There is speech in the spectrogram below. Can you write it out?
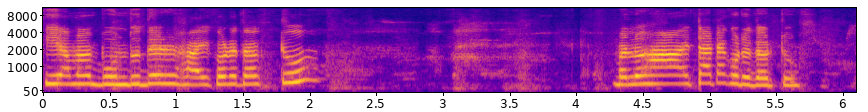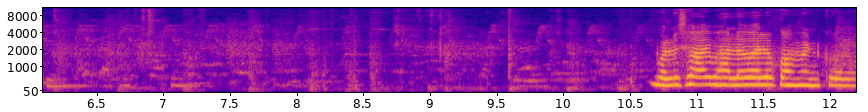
কি আমার বন্ধুদের হাই করে দাও একটু। বলো হাই টাটা করে দাও একটু। বলো সবাই ভালো ভালো কমেন্ট করো।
